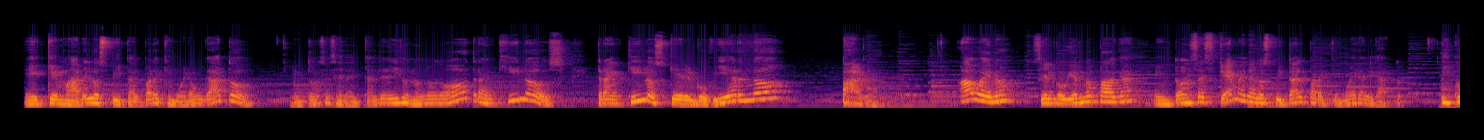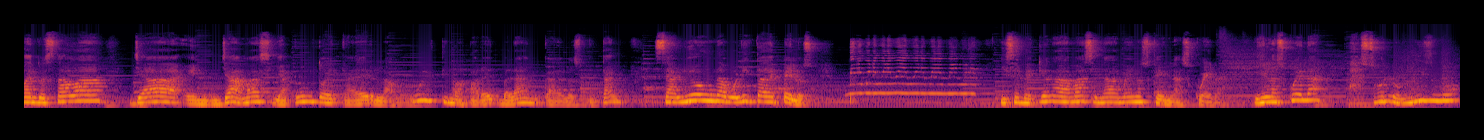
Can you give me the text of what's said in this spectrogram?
eh, quemar el hospital para que muera un gato? Entonces el alcalde dijo, no, no, no, tranquilos, tranquilos que el gobierno paga. Ah, bueno, si el gobierno paga, entonces quemen el hospital para que muera el gato. Y cuando estaba ya en llamas y a punto de caer la última pared blanca del hospital, salió una bolita de pelos y se metió nada más y nada menos que en la escuela. Y en la escuela pasó lo mismo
